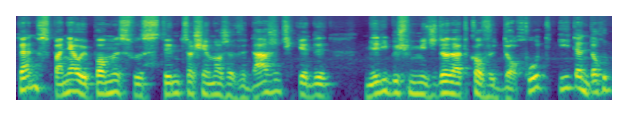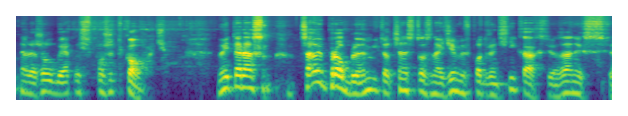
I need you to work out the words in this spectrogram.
ten wspaniały pomysł z tym, co się może wydarzyć, kiedy mielibyśmy mieć dodatkowy dochód i ten dochód należałoby jakoś spożytkować. No i teraz cały problem, i to często znajdziemy w podręcznikach związanych z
